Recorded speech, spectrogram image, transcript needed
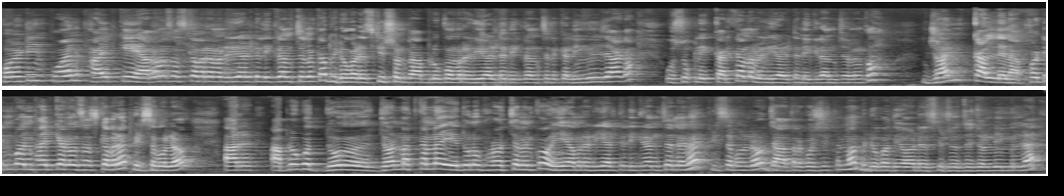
14.5 के अराउंड सब्सक्राइबर हमारे रियल टेलीग्राम चैनल का। वीडियो का डिस्क्रिप्शन पे आप लोग को हमारे रियल टेलीग्राम चैनल का लिंक मिल जाएगा। उसको क्लिक करके हमारे रियल टेलीग्राम चैनल को ज्वाइन कर लेना। 14.5 के अनुसार सब्सक्राइबर है, फिर से बोल रहा हूँ। और आप लोगों को जो ज्वाइन मत करना, ये दोनों फ्रॉड चैनल को, ये हमारा रियल टेलीग्राम चैनल है, फिर से बोल रहा हूँ। ज़्यादातर कोशिश करना वीडियो का दिया डिस्क्रिप्शन से जो लिंक मिल रहा है,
